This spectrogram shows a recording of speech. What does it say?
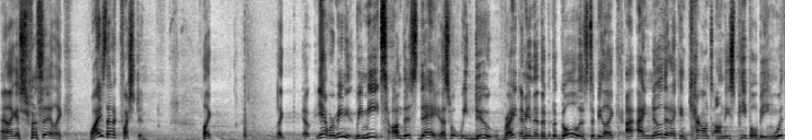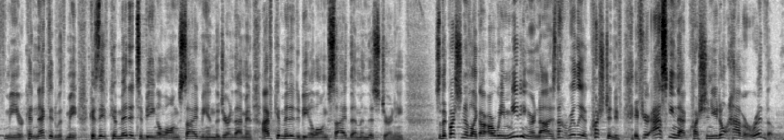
And like, I just wanna say like, why is that a question? Like, like, uh, yeah, we're meeting. We meet on this day. That's what we do, right? I mean, the, the, the goal is to be like, I, I, know that I can count on these people being with me or connected with me because they've committed to being alongside me in the journey that I'm in. I've committed to being alongside them in this journey. So the question of like, are, are we meeting or not is not really a question. If, if you're asking that question, you don't have a rhythm.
